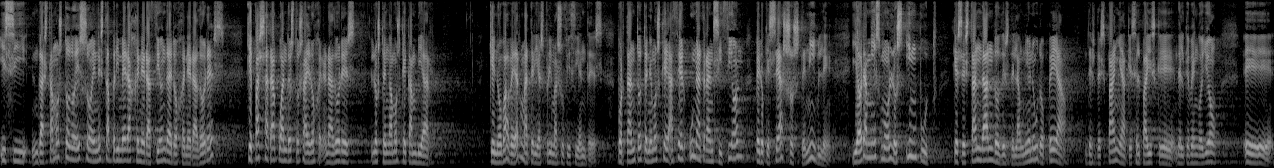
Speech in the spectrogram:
Y si gastamos todo eso en esta primera generación de aerogeneradores, ¿qué pasará cuando estos aerogeneradores los tengamos que cambiar? Que no va a haber materias primas suficientes. Por tanto, tenemos que hacer una transición, pero que sea sostenible. Y ahora mismo los inputs que se están dando desde la Unión Europea, desde España, que es el país del que vengo yo, eh,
